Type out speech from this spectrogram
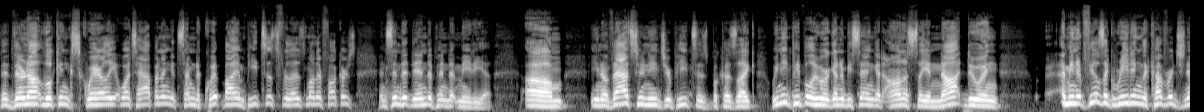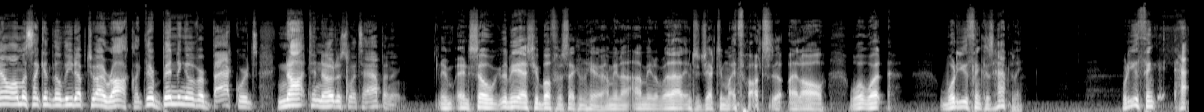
that they're not looking squarely at what's happening. It's time to quit buying pizzas for those motherfuckers and send it to independent media. Um, you know, that's who needs your pizzas because, like, we need people who are going to be saying it honestly and not doing. I mean, it feels like reading the coverage now almost like in the lead up to Iraq. Like they're bending over backwards not to notice what's happening. And, and so let me ask you both for a second here. I mean, I, I mean, without interjecting my thoughts at all, what what what do you think is happening? What do you think? Ha-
